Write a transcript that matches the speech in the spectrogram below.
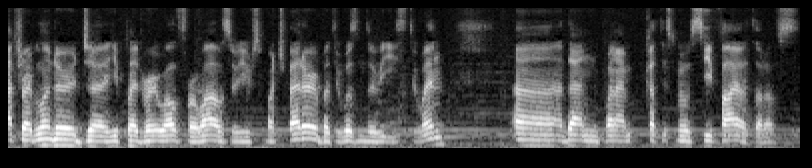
after I blundered uh, he played very well for a while, so he was much better, but it wasn't very easy to win. Uh, and then when I got this move c5, I thought I was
